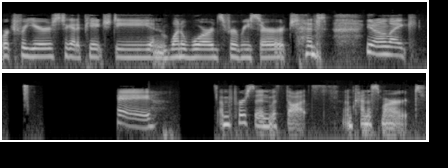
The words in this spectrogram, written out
worked for years to get a PhD and won awards for research and you know like hey I'm a person with thoughts. I'm kind of smart.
